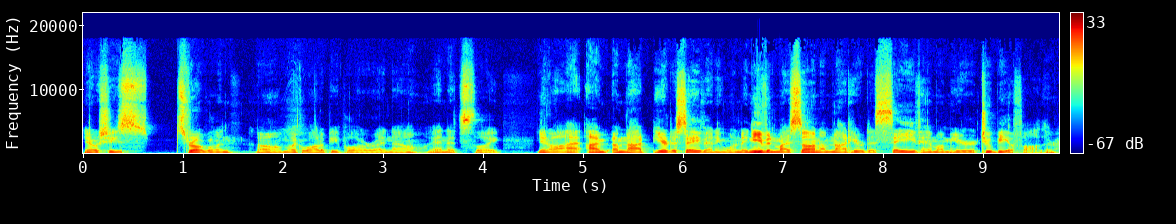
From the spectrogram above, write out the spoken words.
you know she's struggling, um, like a lot of people are right now, and it's like. You know, I, I'm I'm not here to save anyone, and even my son, I'm not here to save him. I'm here to be a father,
